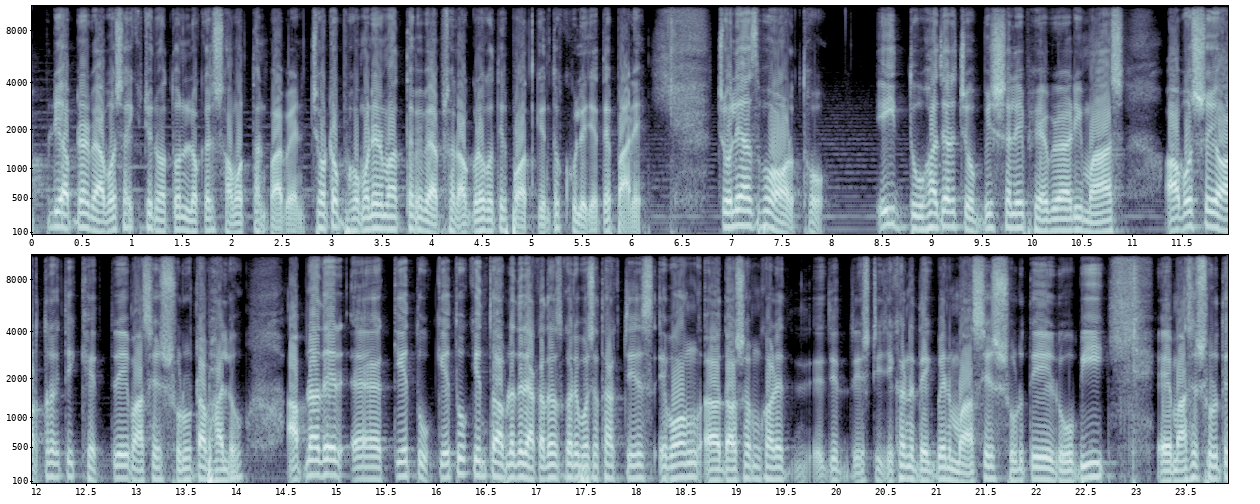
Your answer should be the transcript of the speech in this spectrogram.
আপনি আপনার ব্যবসায় কিছু নতুন লোকের সমর্থন পাবেন। ছোট ভ্রমণের মাধ্যমে ব্যবসার অগ্রগতির পথ কিন্তু খুলে যেতে পারে। চলে আসব অর্থ। এই দু হাজার চব্বিশ সালে ফেব্রুয়ারি মাস অবশ্যই অর্থনৈতিক ক্ষেত্রে মাসের শুরুটা ভালো। আপনাদের কেতু কেতু কিন্তু আপনাদের একাদশ ঘরে বসে থাকছে এবং দশম ঘরে যে দৃষ্টি, যেখানে দেখবেন মাসের শুরুতে রবি মাসের শুরুতে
